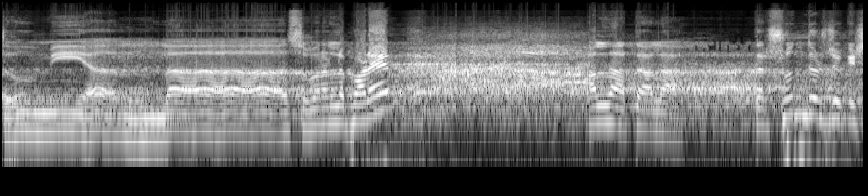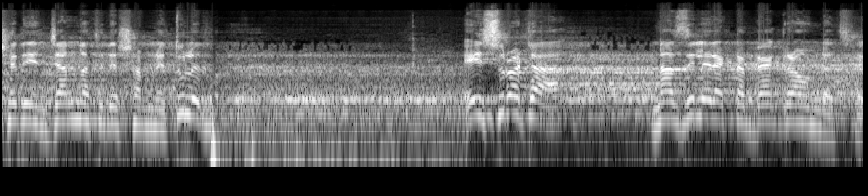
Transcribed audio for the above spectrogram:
তুমি আল্লাহ। সুবান আল্লাহ পড়েন। আল্লাহ তাআলা তার সৌন্দর্যকে সেদিন জান্নাতীদের সামনে তুলে ধরলেন। এই সুরাটা নাজিলের একটা ব্যাকগ্রাউন্ড আছে।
